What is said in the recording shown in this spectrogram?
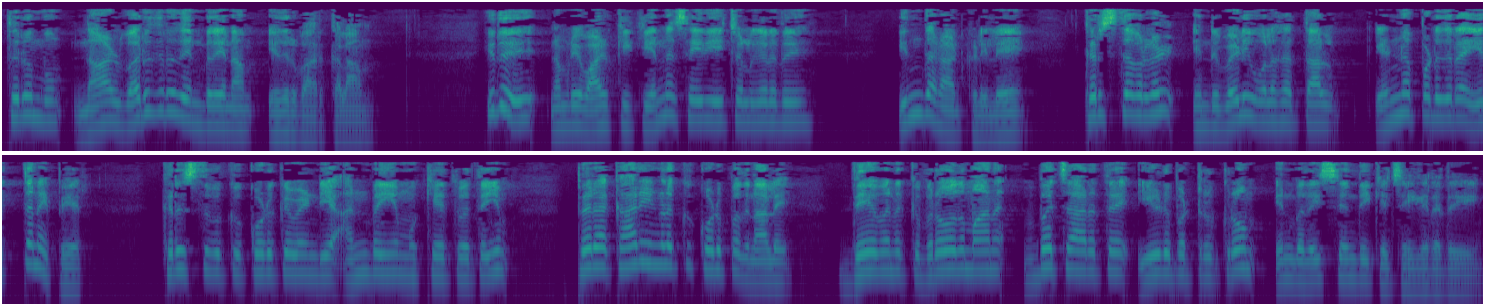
திரும்பும் நாள் வருகிறது என்பதை நாம் எதிர்பார்க்கலாம். இது நம்முடைய வாழ்க்கைக்கு என்ன செய்தியை சொல்கிறது? இந்த நாட்களிலே கிறிஸ்தவர்கள் என்று வெளி உலகத்தால் எண்ணப்படுகிற எத்தனை பேர் கிறிஸ்துவுக்கு கொடுக்க வேண்டிய அன்பையும் முக்கியத்துவத்தையும் பிற காரியங்களுக்கு கொடுப்பதனாலே தேவனுக்கு விரோதமான விபச்சாரத்தில் ஈடுபட்டிருக்கிறோம் என்பதை சிந்திக்க செய்கிறது.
